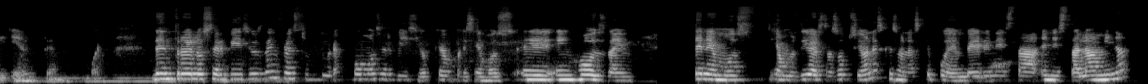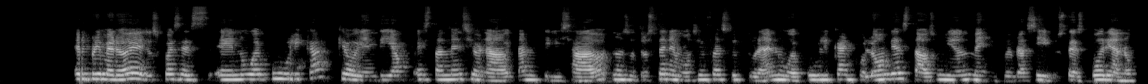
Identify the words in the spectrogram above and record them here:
siguiente. Bueno, dentro de los servicios de infraestructura como servicio que ofrecemos eh, en Hostime, tenemos, digamos, diversas opciones que son las que pueden ver en esta, en esta lámina. El primero de ellos, pues, es en nube pública, que hoy en día es tan mencionado y tan utilizado. Nosotros tenemos infraestructura de nube pública en Colombia, Estados Unidos, México y Brasil. Ustedes podrían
